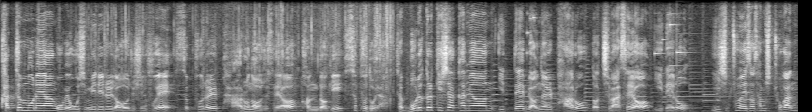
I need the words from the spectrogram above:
같은 물의 양 550ml를 넣어주신 후에 스프를 바로 넣어주세요 건더기 스프도요 자 물이 끓기 시작하면 이때 면을 바로 넣지 마세요 이대로 20초에서 30초간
